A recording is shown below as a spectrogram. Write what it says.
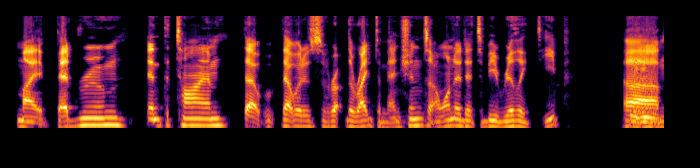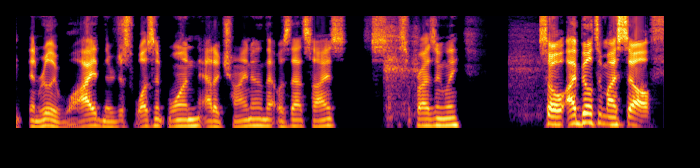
my bedroom at the time that that was the right dimensions. I wanted it to be really deep um, Mhm. and really wide, and there just wasn't one out of China that was that size, surprisingly. So I built it myself,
